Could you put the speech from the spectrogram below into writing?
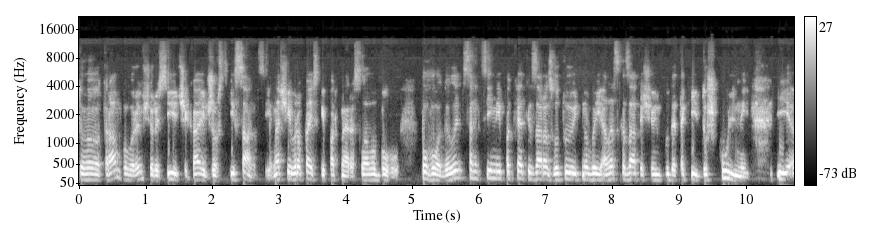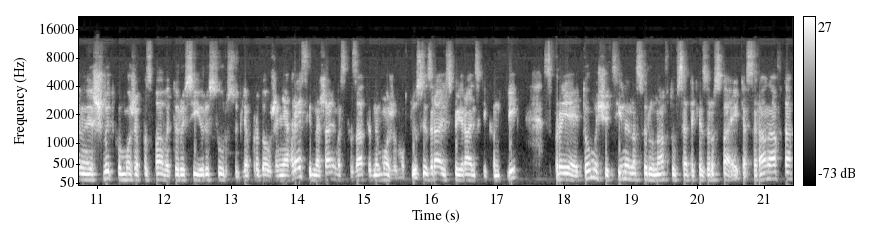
то Трамп говорив, що Росію чекають жорсткі санкції. Наші європейські партнери, слава Богу, погодили санкційний пакет і зараз готують новий. Але сказати, що він буде такий дошкульний і е, швидко може позбавити Росію ресурсу для продовження агресії, на жаль, ми сказати не можемо. Плюс ізраїльсько-іранський конфлікт сприяє тому, що ціни на сиру нафту все таки зростають. А сира нафта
